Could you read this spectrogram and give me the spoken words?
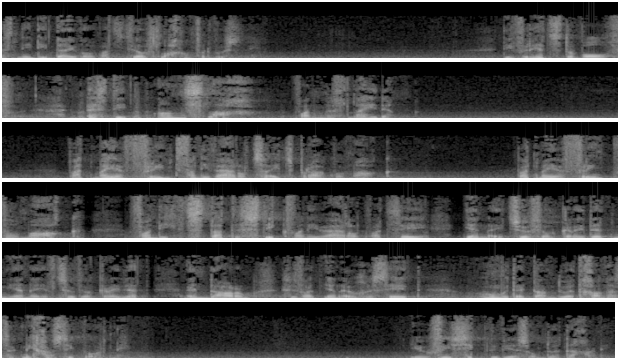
is nie die duivel wat stilslag en verwoes nie. Die vreedste wolf is die aanslag van misleiding wat my een vriend van die wereldse uitspraak wil maak. Wat my een vriend wil maak van die statistiek van die wereld wat sê, een het soveel krediet en een het soveel krediet. En daarom, soos wat een ou gesê het, hoe moet ek dan doodgaan as ek nie gaan siek word nie? Jy hoef nie siek te wees om dood te gaan nie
